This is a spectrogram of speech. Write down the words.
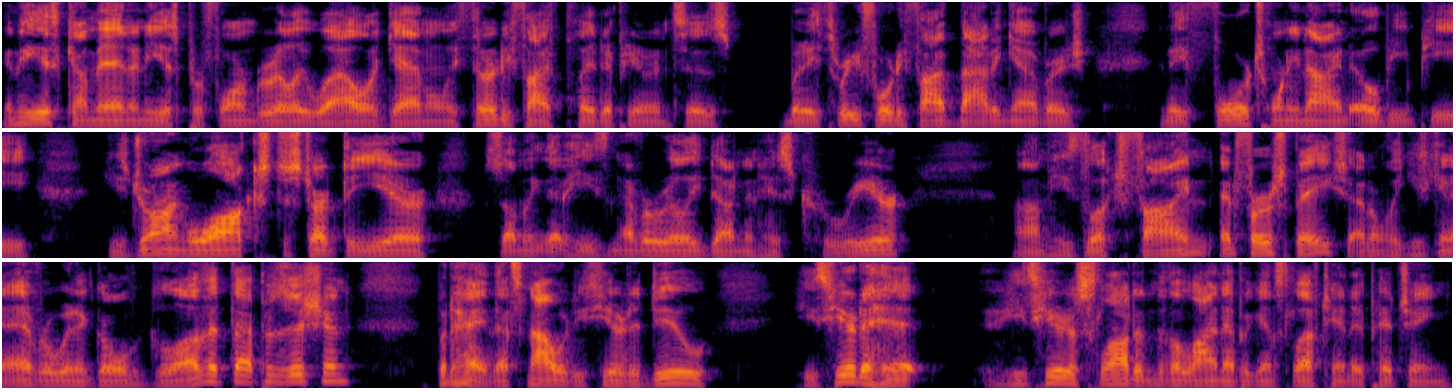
and he has come in and he has performed really well. Again, only 35 plate appearances, but a 345 batting average and a 429 OBP. He's drawing walks to start the year, something that he's never really done in his career. Um, he's looked fine at first base. I don't think he's going to ever win a gold glove at that position, but hey, that's not what he's here to do. He's here to hit he's here to slot into the lineup against left-handed pitching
